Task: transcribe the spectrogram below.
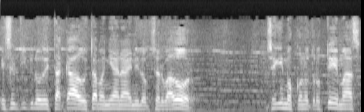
Es el título destacado esta mañana en el Observador. Seguimos con otros temas.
